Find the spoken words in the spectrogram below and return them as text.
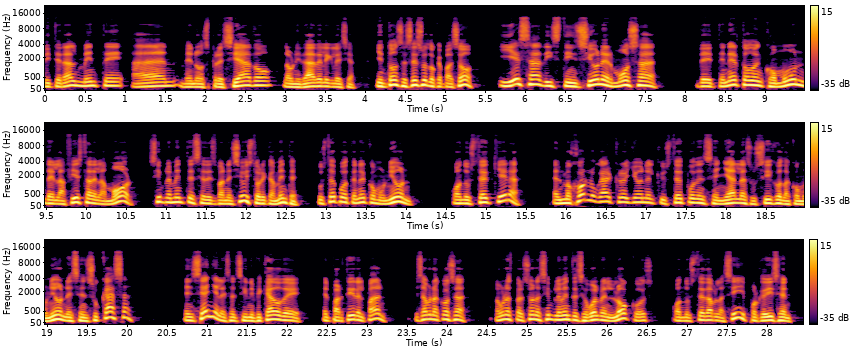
Literalmente han menospreciado la unidad de la iglesia. Y entonces eso es lo que pasó. Y esa distinción hermosa de tener todo en común de la fiesta del amor simplemente se desvaneció históricamente. Usted puede tener comunión cuando usted quiera. El mejor lugar, creo yo, en el que usted puede enseñarle a sus hijos la comunión es en su casa. Enséñeles el significado de el partir el pan. Y sabe una cosa, algunas personas simplemente se vuelven locos cuando usted habla así, porque dicen,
